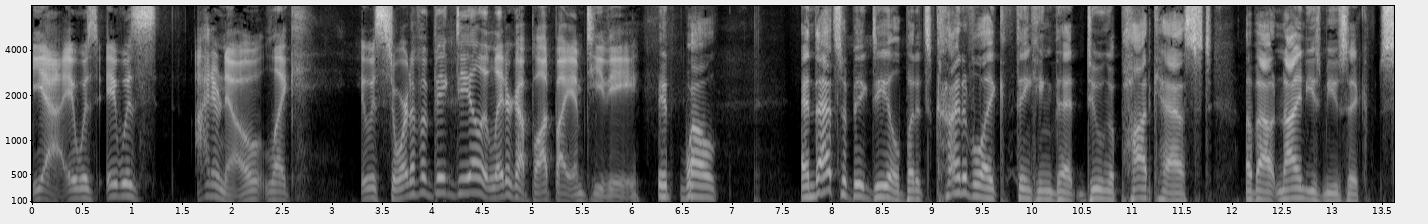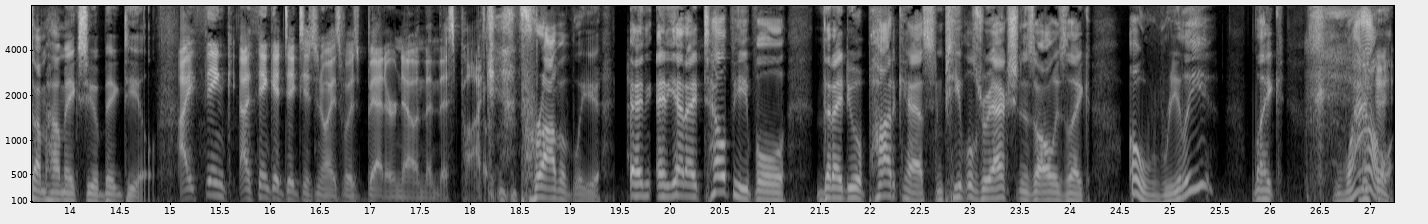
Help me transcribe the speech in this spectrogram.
yeah, it was, it was, I don't know, like, it was sort of a big deal. It later got bought by MTV. It well, and that's a big deal, but it's kind of like thinking that doing a podcast about 90s music somehow makes you a big deal. I think, I think Addicted to Noise was better known than this podcast. Probably. And and yet I tell people that I do a podcast and people's reaction is always like, "Oh, really?" Like, wow.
